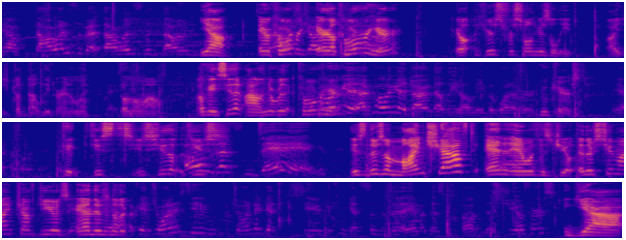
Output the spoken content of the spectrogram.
Yeah, that one's the best. That one's the that one. Yeah. Ariel, come over. John's Ariel, come over here. Ariel, here's first of all, here's a lead. I just got that lead randomly. Don't know how. Okay, see that island over there? Come over I'm here. gonna- I'm probably gonna die with that lead on me, but whatever. Who cares? Yeah, for real, okay. Okay, do you, do you see the? Do Oh, you that's dang. Is there's a mine shaft and an Yeah. amethyst geode, and there's two mine shaft geodes, and there's Yeah, another. Okay, do you want to see? Do you want to get see if we can get some of the amethyst on this geo first? Yeah,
